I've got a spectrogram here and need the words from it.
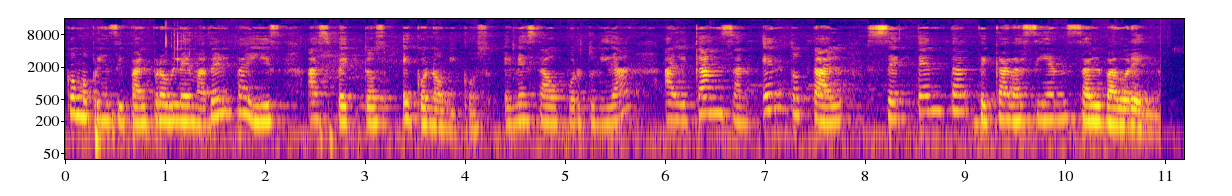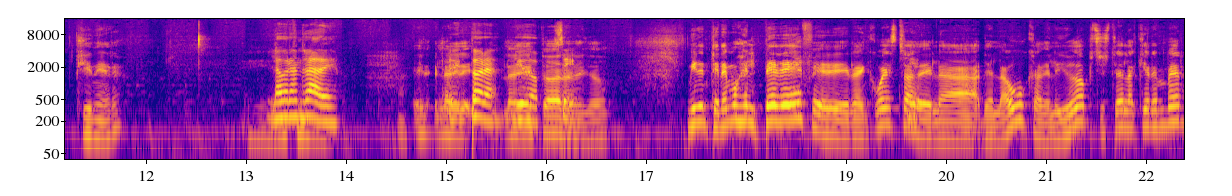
como principal problema del país aspectos económicos. En esta oportunidad alcanzan en total 70 de cada 100 salvadoreños. ¿Quién era? Laura Andrade. La directora, La directora sí. Miren, tenemos el PDF de la encuesta de, la, de la UCA, de la UDOP, si ustedes la quieren ver.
